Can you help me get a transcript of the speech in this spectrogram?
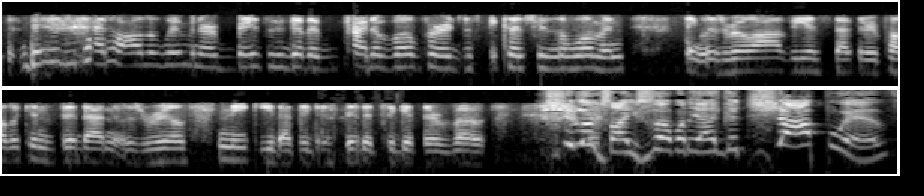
that all the women are basically going to try to vote for her just because she's a woman. I think it was real obvious that the Republicans did that, and it was real sneaky that they just did it to get their votes. She looks like somebody I could shop with.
